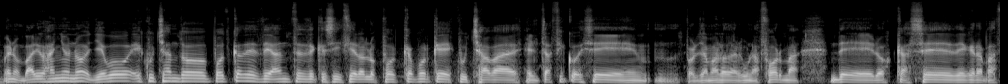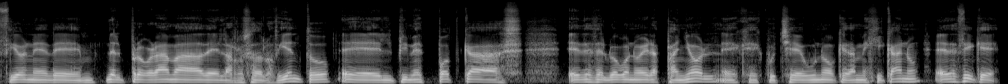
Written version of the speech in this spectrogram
Bueno, varios años no, llevo escuchando podcast desde antes de que se hicieran los podcasts porque escuchaba el tráfico ese, mm, por llamarlo de alguna forma, de los cassettes de grabaciones del programa de La Rosa de los Vientos. El primer podcast eh, desde luego no era español, es que escuché uno que era mexicano. Es decir, que,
